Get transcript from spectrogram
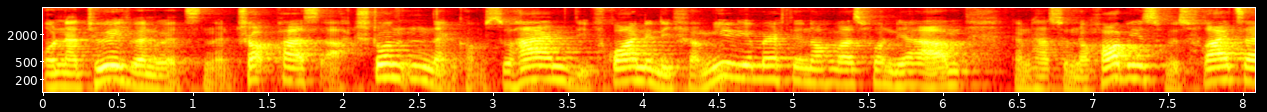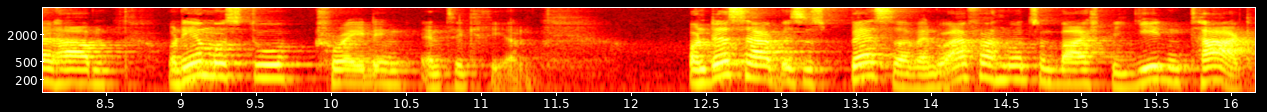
Und natürlich, wenn du jetzt einen Job hast, acht Stunden, dann kommst du heim, die Freunde, die Familie möchte noch was von dir haben, dann hast du noch Hobbys, willst Freizeit haben und hier musst du Trading integrieren. Und deshalb ist es besser, wenn du einfach nur zum Beispiel jeden Tag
